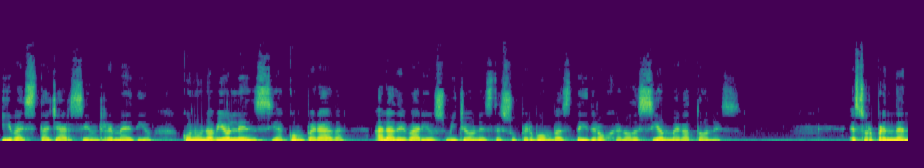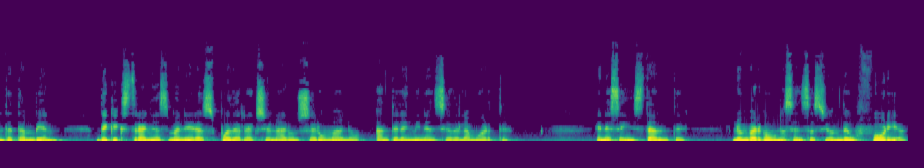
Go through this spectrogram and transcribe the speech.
iba a estallar sin remedio con una violencia comparada a la de varios millones de superbombas de hidrógeno de 100 megatones. Es sorprendente también de qué extrañas maneras puede reaccionar un ser humano ante la inminencia de la muerte. En ese instante lo embargó una sensación de euforia,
